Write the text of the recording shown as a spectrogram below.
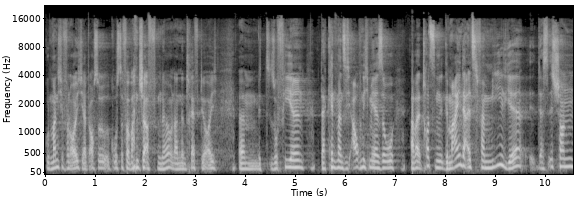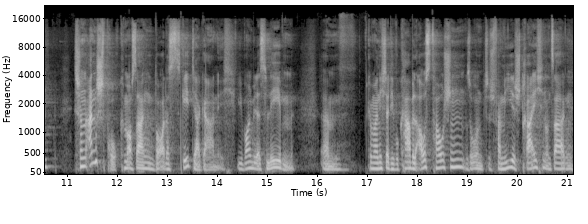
Gut, manche von euch, ihr habt auch so große Verwandtschaften ne? und dann trefft ihr euch ähm, mit so vielen, da kennt man sich auch nicht mehr so. Aber trotzdem, Gemeinde als Familie, das ist schon, ist schon ein Anspruch. Kann man auch sagen, boah, das geht ja gar nicht. Wie wollen wir das leben? Ähm, können wir nicht da die Vokabel austauschen so und Familie streichen und sagen,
